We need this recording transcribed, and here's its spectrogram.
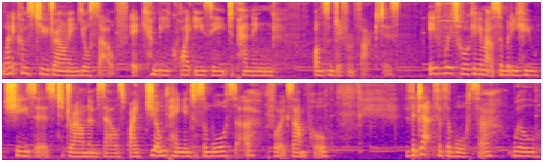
When it comes to drowning yourself, it can be quite easy depending on some different factors. If we're talking about somebody who chooses to drown themselves by jumping into some water, for example, the depth of the water will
